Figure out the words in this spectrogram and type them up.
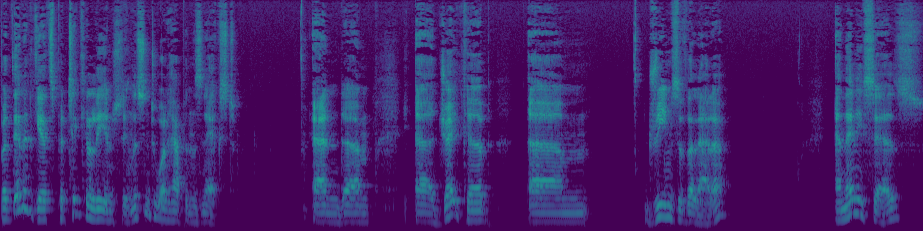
But then it gets particularly interesting. Listen to what happens next. And um, uh, Jacob um, dreams of the ladder. And then he says,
